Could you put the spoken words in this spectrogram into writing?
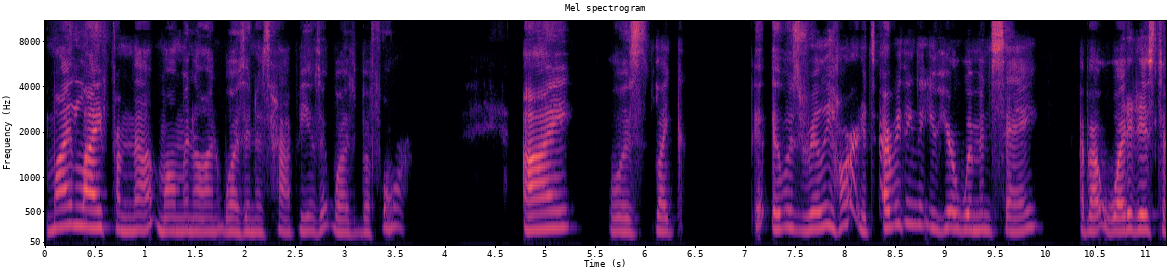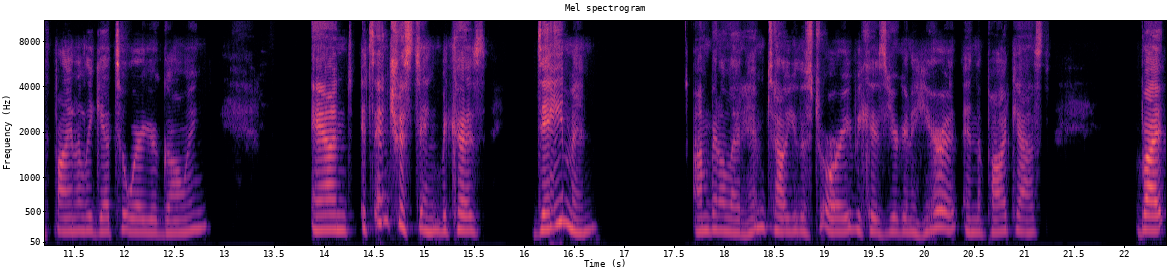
my life from that moment on wasn't as happy as it was before. I was like, it, it was really hard. It's everything that you hear women say about what it is to finally get to where you're going. And it's interesting because Daymond, I'm going to let him tell you the story because you're going to hear it in the podcast. But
